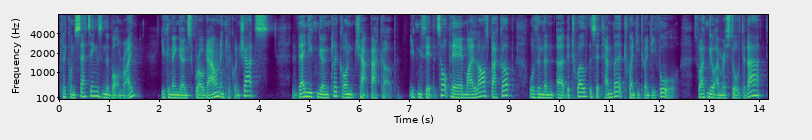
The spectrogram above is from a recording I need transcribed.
click on settings in the bottom right. You can then go and scroll down and click on chats. Then you can go and click on chat backup. You can see at the top here, my last backup was on the, uh, the 12th of September 2024. So I can go and restore to that.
